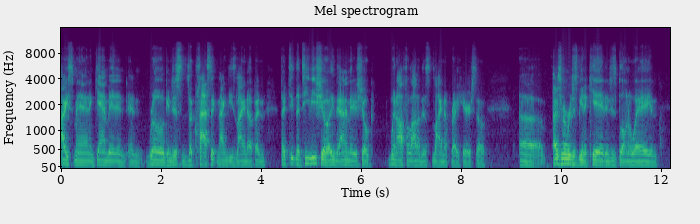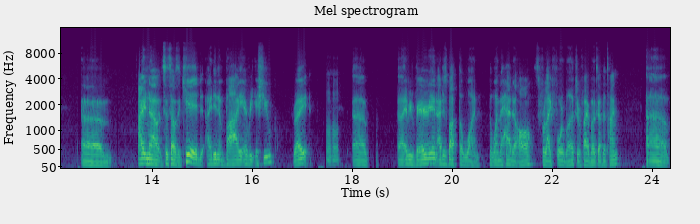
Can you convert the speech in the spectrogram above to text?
Iceman and Gambit and, and Rogue and just the classic '90s lineup. And like t- the TV show, I think the animated show went off a lot of this lineup right here. So uh, I just remember just being a kid and just blown away. And um, I now since I was a kid, I didn't buy every issue, right? hmm Uh, uh, every variant. I just bought the one, the one that had it all for like four bucks or five bucks at the time. Um,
